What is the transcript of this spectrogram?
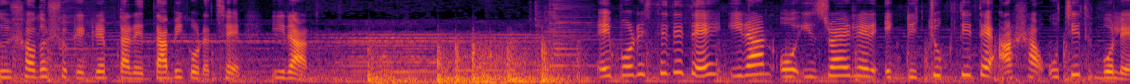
দুই সদস্যকে গ্রেপ্তারের দাবি করেছে ইরান। এই পরিস্থিতিতে ইরান ও ইসরায়েলের একটি চুক্তিতে আসা উচিত বলে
